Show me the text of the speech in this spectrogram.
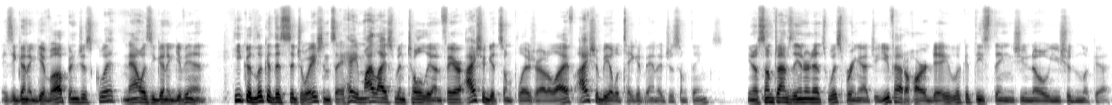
Is he going to give up and just quit? Now, is he going to give in? He could look at this situation and say, Hey, my life's been totally unfair. I should get some pleasure out of life. I should be able to take advantage of some things. You know, sometimes the internet's whispering at you. You've had a hard day. Look at these things you know you shouldn't look at.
